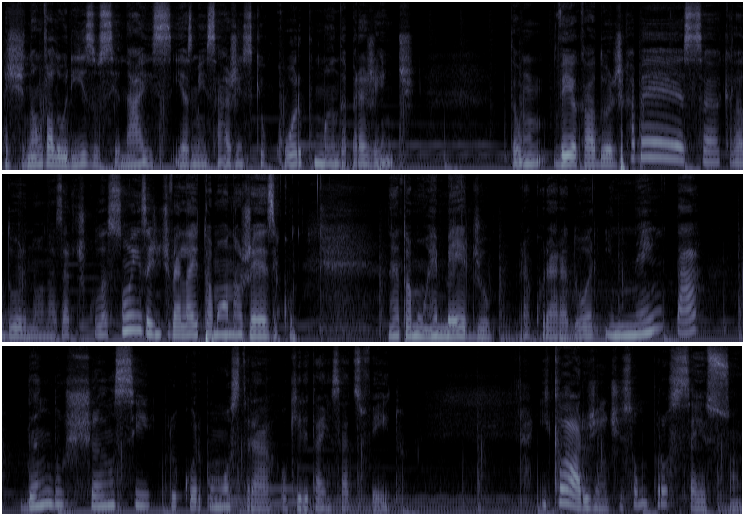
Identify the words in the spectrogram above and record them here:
A gente não valoriza os sinais e as mensagens que o corpo manda pra gente. Então, veio aquela dor de cabeça, aquela dor no, nas articulações, a gente vai lá e toma um analgésico, né? Toma um remédio para curar a dor e nem tá dando chance para o corpo mostrar o que ele tá insatisfeito. E claro, gente, isso é um processo,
